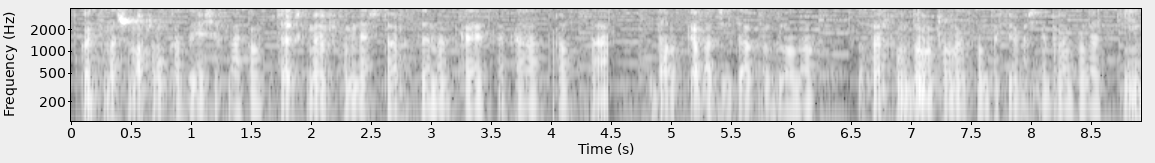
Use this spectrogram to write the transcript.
W końcu naszym oczom ukazuje się flakon. Buteleczki mają przypominać torsy, męska jest taka prosta, damska bardziej zaokrąglona. Do perfum dołączone są takie właśnie bransoletki.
